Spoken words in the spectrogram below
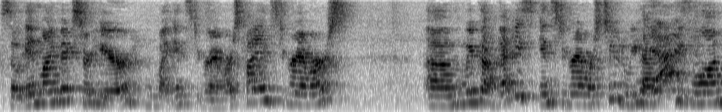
So in my mixer here, my Instagrammers, hi Instagrammers. Um, we've got Becky's Instagrammers too. Do we have Yes. people on,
